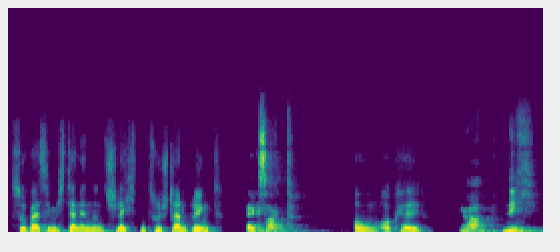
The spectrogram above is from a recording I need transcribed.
So, weil sie mich dann in einen schlechten Zustand bringt? Exakt. Oh, okay. Ja, nicht,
